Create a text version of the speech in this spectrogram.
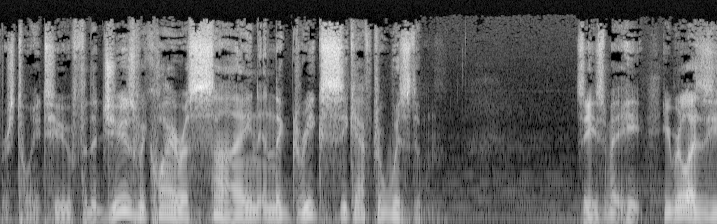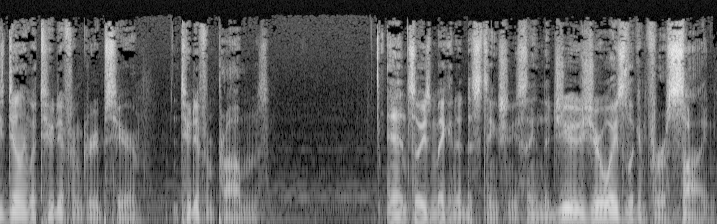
Verse 22 For the Jews require a sign, and the Greeks seek after wisdom. So he's he he realizes he's dealing with two different groups here, two different problems, and so he's making a distinction. He's saying the Jews, you're always looking for a sign.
